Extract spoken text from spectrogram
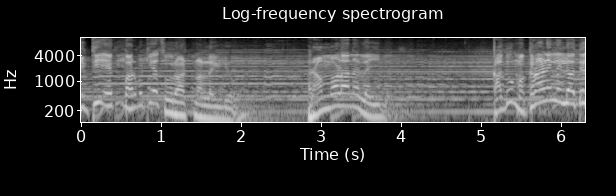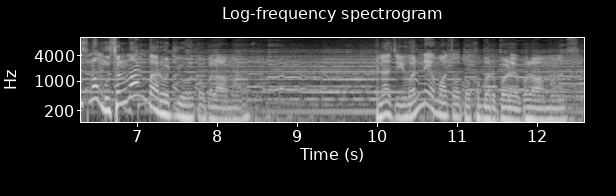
એકથી એક બારબટિયા સૌરાષ્ટ્રના લઈ લ્યો. રામવાડાને લઈ લ્યો. કાદુ મકરાણી લઈ લો દેશનો મુસલમાન બારવટીયો હતો ભલા માણસ. એના જીવનને વાંચો તો ખબર પડે ભલા માણસ.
